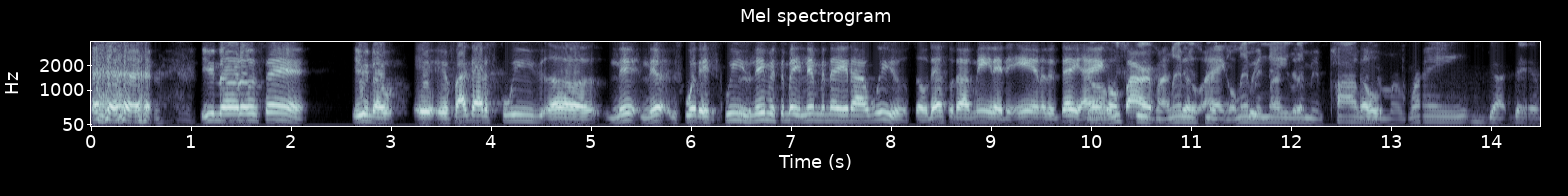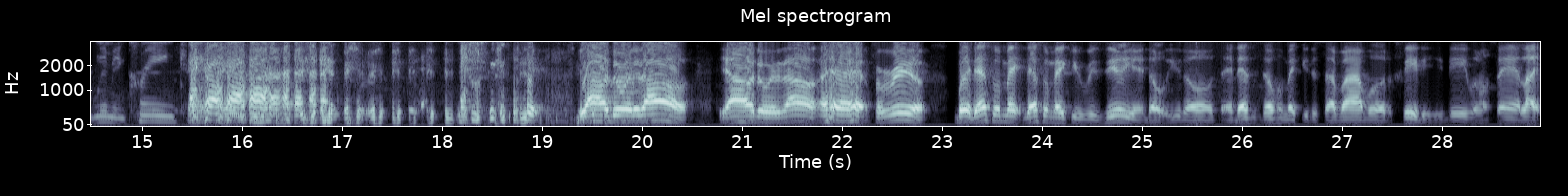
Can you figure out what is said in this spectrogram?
you know what I'm saying? You know, if, I got to squeeze uh li- li- what they squeeze lemons to make lemonade, I will. So that's what I mean. At the end of the day, I ain't gonna fire myself. Lemons, I ain't gonna lemonade, lemon pie, so, lemon meringue, goddamn lemon cream cake. Y'all doing it all. Y'all doing it all for real. But that's what make that's what make you resilient though. You know what I'm saying? That's that's what make you the survivor of the fittest. You did what I'm saying? Like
